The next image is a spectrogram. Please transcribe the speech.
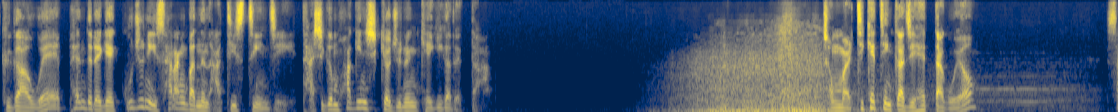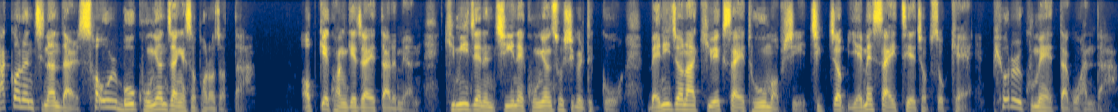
그가 왜 팬들에게 꾸준히 사랑받는 아티스트인지 다시금 확인시켜주는 계기가 됐다. 정말 티켓팅까지 했다고요? 사건은 지난달 서울 모 공연장에서 벌어졌다. 업계 관계자에 따르면 김희재는 지인의 공연 소식을 듣고 매니저나 기획사의 도움 없이 직접 예매 사이트에 접속해 표를 구매했다고 한다.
